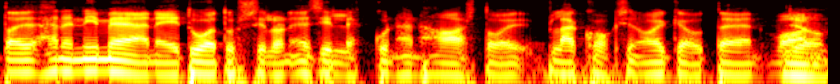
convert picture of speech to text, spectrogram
tai hänen nimeään ei tuotu silloin esille, kun hän haastoi Black Hawksin oikeuteen, vaan Joo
